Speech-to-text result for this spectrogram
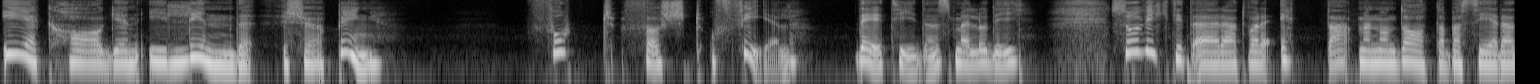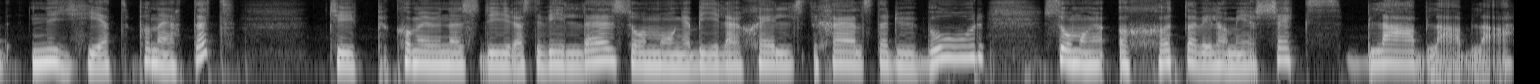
Ekhagen i Lindköping? Fort, först och fel. Det är tidens melodi. Så viktigt är det att vara etta med någon databaserad nyhet på nätet. Typ kommunens dyraste villor, så många bilar stjäls där du bor, så många östgötar vill ha mer sex, bla bla bla.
